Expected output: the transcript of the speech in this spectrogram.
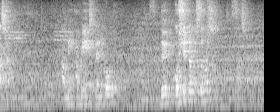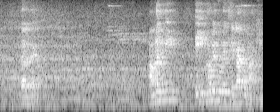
আচ্ছা আমি আমি এক্সপ্লেন করব? তুমি কোশ্চেনটা বুঝতে পারছ? আচ্ছা তাহলে দেখো আমরা যদি এইভাবে করে থেটা কোণ আঁকি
